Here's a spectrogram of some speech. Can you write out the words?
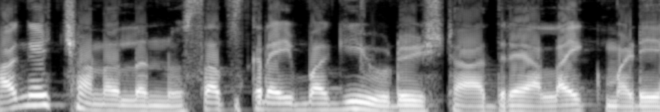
ಹಾಗೆ ಚಾನಲನ್ನು ಸಬ್ಸ್ಕ್ರೈಬ್ ಆಗಿ ವಿಡಿಯೋ ಇಷ್ಟ ಆದರೆ ಲೈಕ್ ಮಾಡಿ.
